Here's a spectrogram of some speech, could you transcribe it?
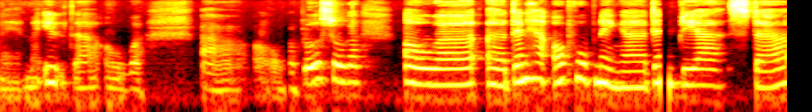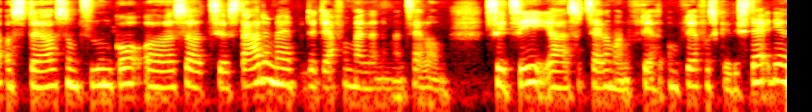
med, med ilt uh, og, og, og blodsukker. Og uh, den her ophobning, den bliver større og større, som tiden går. Og så til at starte med, det er derfor, man, når man taler om CT, så taler man flere, om flere forskellige stadier.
